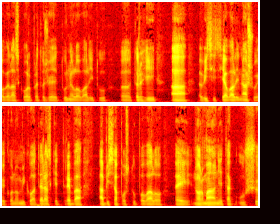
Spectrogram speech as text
oveľa skôr, pretože tunelovali tu trhy a vysiciavali našu ekonomiku. A teraz, keď treba, aby sa postupovalo hej, normálne, tak už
